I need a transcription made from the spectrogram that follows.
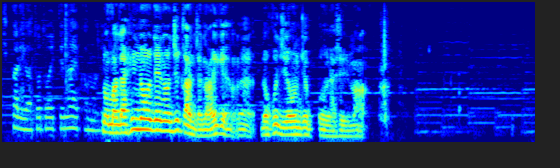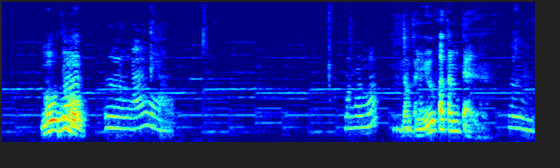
光が届いてないかもです。もうまだ日の出の時間じゃないけどね。6時40分やし、今。もうでも、うん、なんでやろう。なんでもなんか夕方みたいな。うん。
